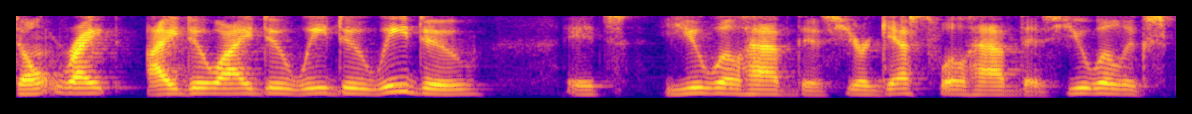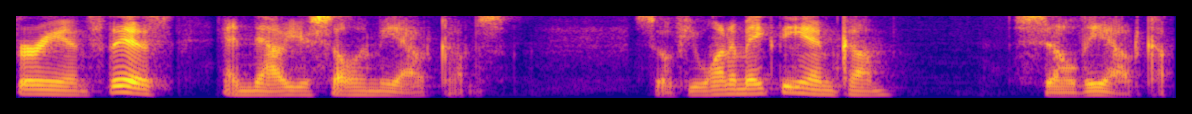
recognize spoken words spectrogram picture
Don't write, I do, I do, we do, we do. It's you will have this, your guests will have this, you will experience this, and now you're selling the outcomes. So if you want to make the income, sell the outcome.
